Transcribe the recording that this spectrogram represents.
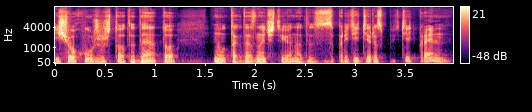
еще хуже что-то, да, то, ну, тогда, значит, ее надо запретить и распустить, правильно?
